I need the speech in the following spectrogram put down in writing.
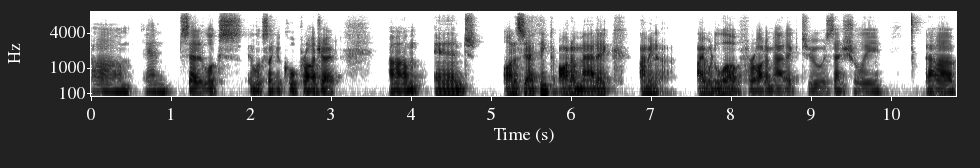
um, and said it looks it looks like a cool project. Um, and honestly, I think Automattic. I mean, I would love for Automattic to essentially uh,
